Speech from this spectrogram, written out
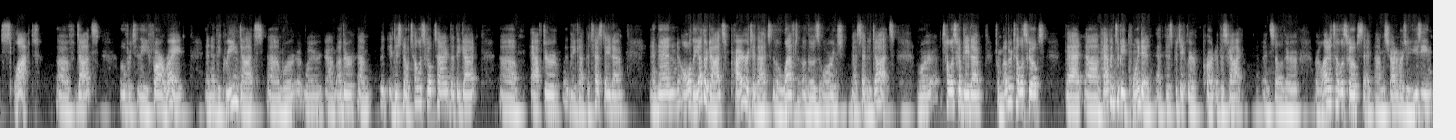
splot of dots over to the far right. And then the green dots um, were, were um, other um, additional telescope time that they got uh, after they got the TESS data. And then all the other dots prior to that, to the left of those orange uh, set of dots, were telescope data from other telescopes that um, happened to be pointed at this particular part of the sky. And so they're are a lot of telescopes that um, astronomers are using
